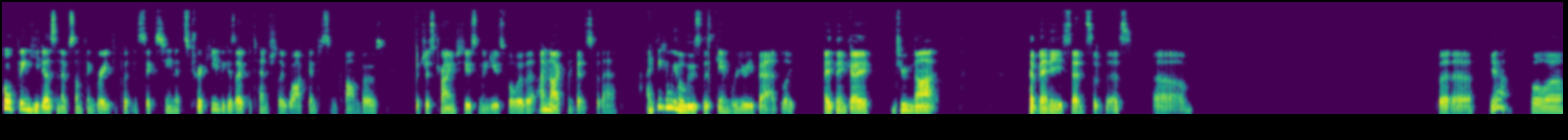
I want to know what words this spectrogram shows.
hoping he doesn't have something great to put in 16. It's tricky because I potentially walk into some combos, but just trying to do something useful with it. I'm not convinced of that. I think I'm going to lose this game really badly. I think I do not have any sense of this. Um, but uh, yeah, we'll uh,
